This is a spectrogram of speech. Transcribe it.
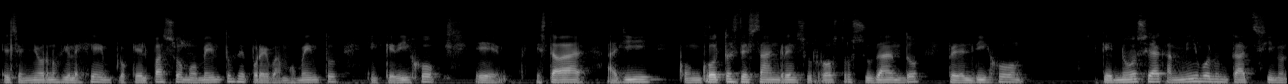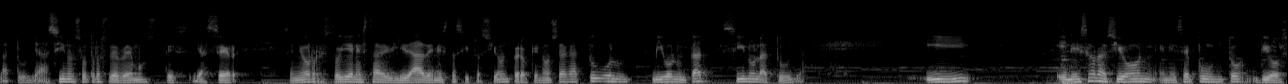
El Señor nos dio el ejemplo, que Él pasó momentos de prueba, momentos en que dijo, eh, estaba allí con gotas de sangre en su rostro sudando, pero Él dijo, que no se haga mi voluntad sino la tuya. Así nosotros debemos de, hacer. Señor, estoy en esta debilidad, en esta situación, pero que no se haga tu, mi voluntad sino la tuya. Y en esa oración, en ese punto, Dios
